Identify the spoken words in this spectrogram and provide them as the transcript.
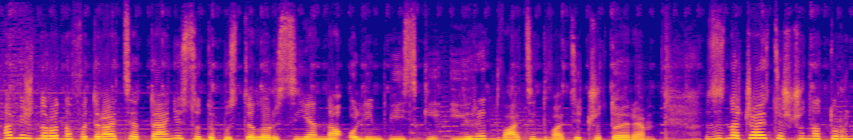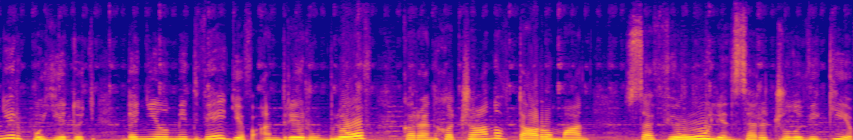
А Міжнародна федерація тенісу допустила росіян на Олімпійські ігри 2024. Зазначається, що на турнір поїдуть Даніл Медведєв, Андрій Рубльов, Карен Хачанов та Роман Сафіулін серед чоловіків.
